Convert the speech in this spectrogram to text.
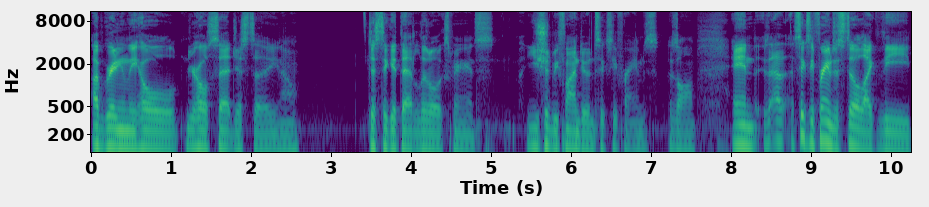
upgrading the whole your whole set just to you know just to get that little experience. You should be fine doing 60 frames is all and uh, 60 frames is still like the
